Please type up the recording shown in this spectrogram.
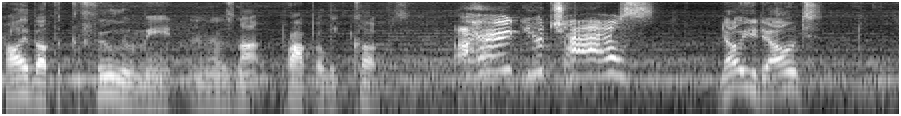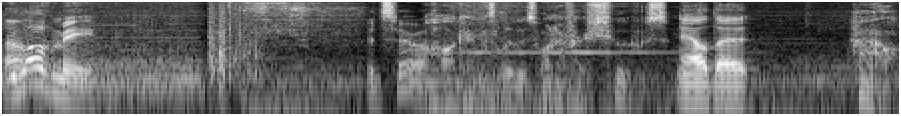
Probably about the Cthulhu meat, and it was not properly cooked. I hate you, Charles. No, you don't. You love me. Did Sarah Hawkins lose one of her shoes? Nailed it. How?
